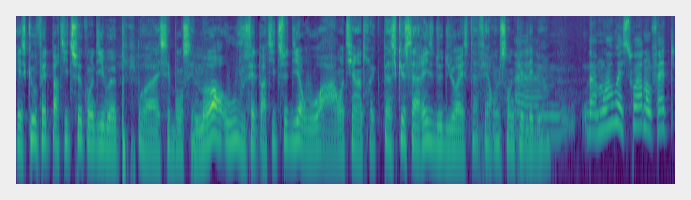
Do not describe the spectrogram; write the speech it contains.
Est-ce que vous faites partie de ceux qui ont dit pff, ouais, c'est bon, c'est mort, ou vous faites partie de ceux dire waouh, on tient un truc? Parce que ça risque de durer cette affaire. On le sent depuis le début. Euh, bah moi, Westworld, en fait,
